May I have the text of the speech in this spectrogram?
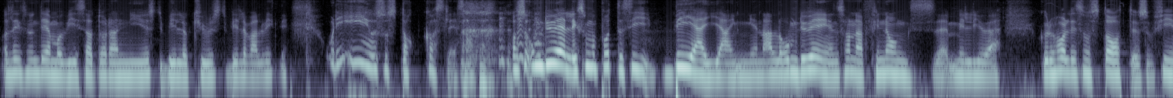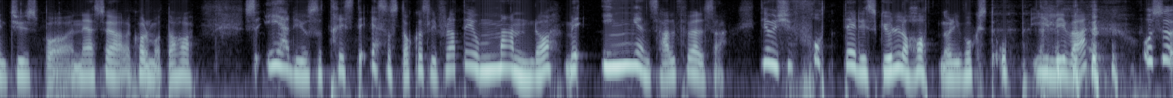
At liksom Det må vise at du har den nyeste bilen og kuleste bilen er veldig viktig. Og det er jo så stakkarslig. sant? Altså Om du er liksom på å si B-gjengen, eller om du er i en sånn finansmiljø hvor du har litt sånn status og fint hus på Nesøya, eller hva du måtte ha så er det jo så trist. Det er så stakkarslig. For dette er jo menn da, med ingen selvfølelse. De har jo ikke fått det de skulle hatt når de vokste opp i livet. Og så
